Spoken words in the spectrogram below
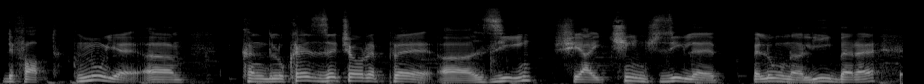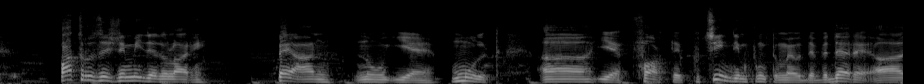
de fapt nu e. Uh, când lucrezi 10 ore pe uh, zi și ai 5 zile pe lună libere, 40.000 de dolari pe an nu e mult. Uh, e foarte puțin din punctul meu de vedere uh,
